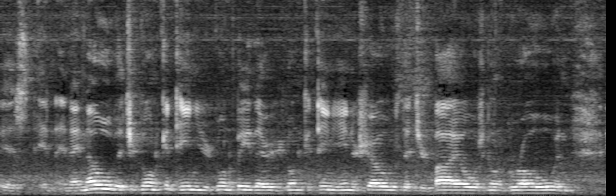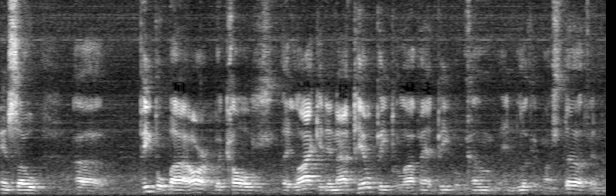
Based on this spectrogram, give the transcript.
is and, and, they know that you're going to continue, you're going to be there, you're going to continue in your shows, that your bio is going to grow, and and so uh, people buy art because they like it. And I tell people, I've had people come and look at my stuff, and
